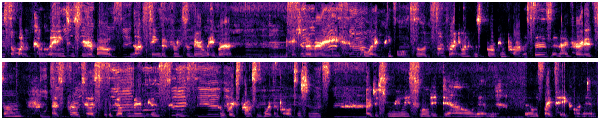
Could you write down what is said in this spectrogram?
someone complaining to Seer about not seeing the fruits of their labor. The are very poetic people, so it's sung for anyone who's broken promises, and I've heard it sung as protest for the government because who, who breaks promises more than politicians? I just really slowed it down, and that was my take on it.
